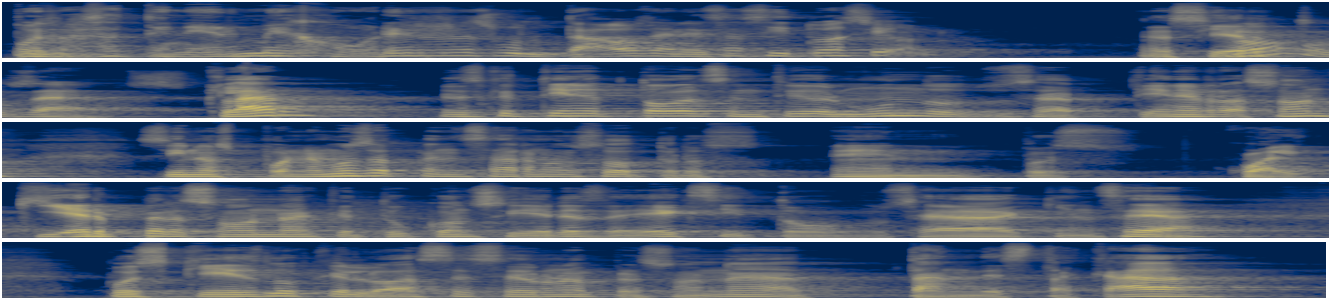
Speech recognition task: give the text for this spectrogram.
pues vas a tener mejores resultados en esa situación. Es ¿no? cierto. O sea, Claro, es que tiene todo el sentido del mundo, o sea, tiene razón. Si nos ponemos a pensar nosotros en, pues, cualquier persona que tú consideres de éxito, o sea, quien sea, pues, ¿qué es lo que lo hace ser una persona tan destacada?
